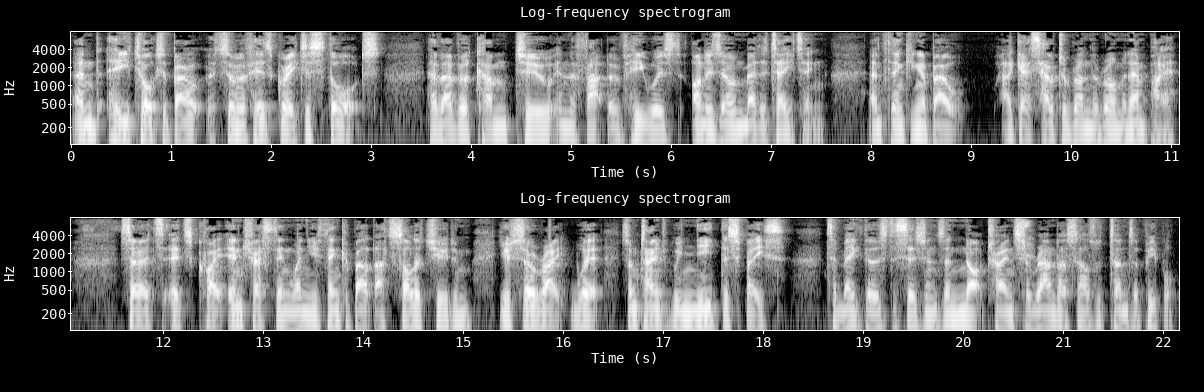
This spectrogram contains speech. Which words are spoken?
and he talks about some of his greatest thoughts have ever come to in the fact of he was on his own meditating and thinking about, I guess, how to run the Roman Empire. So it's it's quite interesting when you think about that solitude, and you're so right. we sometimes we need the space to make those decisions and not try and surround ourselves with tons of people.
